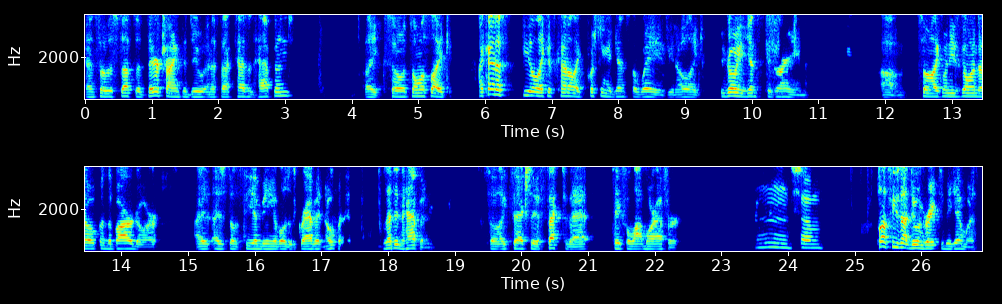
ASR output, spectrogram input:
and so the stuff that they're trying to do in effect hasn't happened. Like so, it's almost like I kind of feel like it's kind of like pushing against a wave, you know, like you're going against the grain. Um, so like when he's going to open the bar door, I, I just don't see him being able to just grab it and open it. Cause that didn't happen. So like to actually affect that takes a lot more effort. Mm, so Plus, he's not doing great to begin with.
